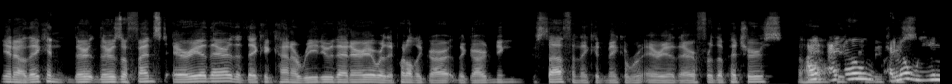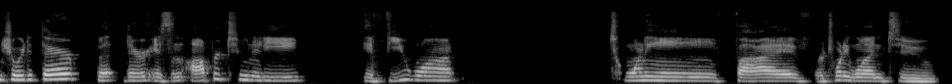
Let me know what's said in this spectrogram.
you know they can there there's a fenced area there that they could kind of redo that area where they put all the gar- the gardening stuff and they could make a area there for the pitchers the I, I know pitchers. i know we enjoyed it there but there is an opportunity if you want 25 or 21 to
